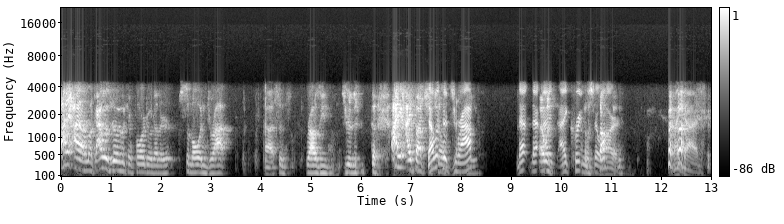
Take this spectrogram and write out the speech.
I, I look. I was really looking forward to another Samoan drop uh, since Rousey drew the. I I thought she That was a drop. Stephanie. That that, That was- I, I cringed was so something. hard. My God.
